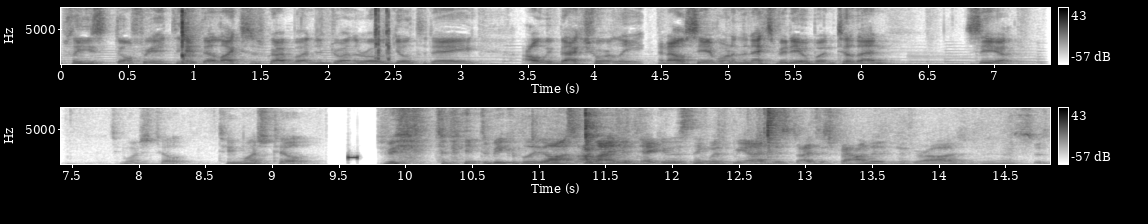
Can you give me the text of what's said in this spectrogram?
please don't forget to hit that like, subscribe button to join the Rose Guild today. I'll be back shortly and I'll see everyone in the next video. But until then, see ya. Too much tilt. Too much tilt. To be, to be, to be completely honest, I'm not even taking this thing with me. I just I just found it in the garage and it's just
